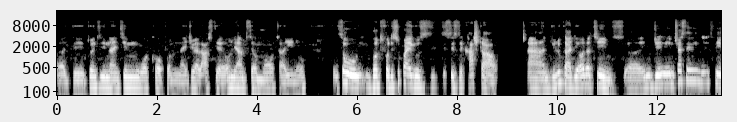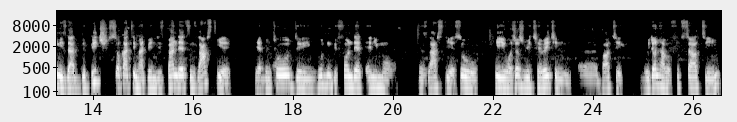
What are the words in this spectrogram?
uh, the 2019 World Cup from Nigeria last year, only Amstel Malta, you know. So, but for the Super Eagles, this is the cash cow. And you look at the other teams. Uh, the interesting thing is that the beach soccer team had been disbanded since last year. They had been told they wouldn't be funded anymore since last year. So he was just reiterating uh, about it. We don't have a futsal team.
